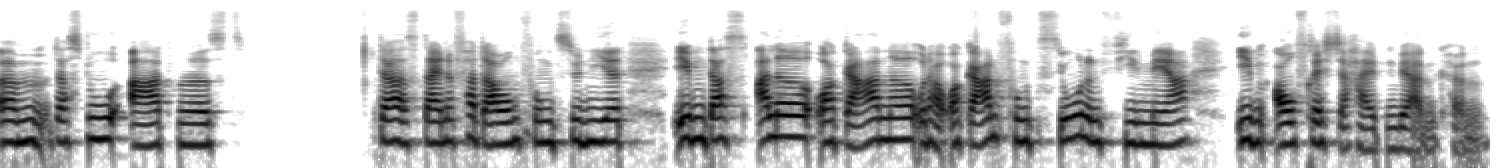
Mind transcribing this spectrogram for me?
ähm, dass du atmest, dass deine Verdauung funktioniert, eben dass alle Organe oder Organfunktionen vielmehr eben aufrechterhalten werden können.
